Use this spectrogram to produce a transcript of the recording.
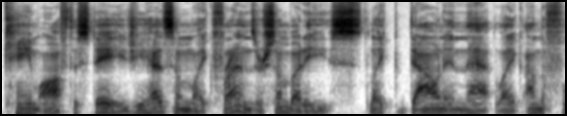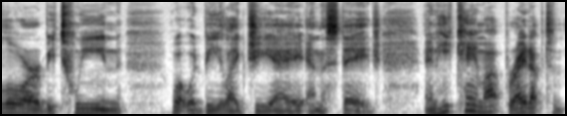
came off the stage. He had some like friends or somebody like down in that like on the floor between what would be like GA and the stage. And he came up right up to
